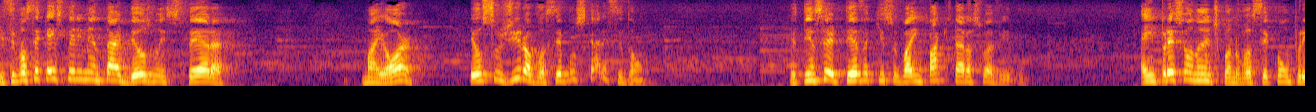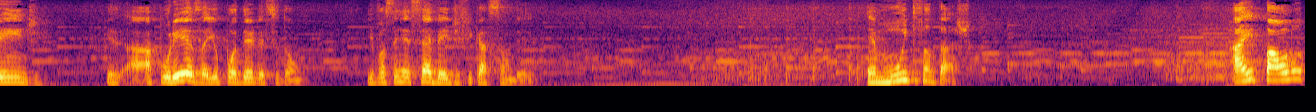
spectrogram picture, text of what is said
E se você quer experimentar Deus numa esfera maior, eu sugiro a você buscar esse dom. Eu tenho certeza que isso vai impactar a sua vida. É impressionante quando você compreende a pureza e o poder desse dom e você recebe a edificação dele. É muito fantástico. Aí Paulo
